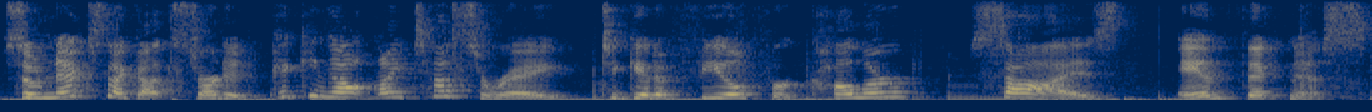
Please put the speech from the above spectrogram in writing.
So next I got started picking out my tesserae to get a feel for color, size, and thickness.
